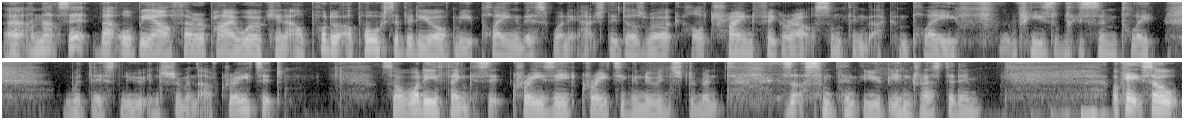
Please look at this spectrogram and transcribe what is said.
Uh, and that's it. That will be our TherePi working. I'll put a, I'll post a video of me playing this when it actually does work. I'll try and figure out something that I can play reasonably simply with this new instrument that I've created. So what do you think? Is it crazy creating a new instrument? Is that something that you'd be interested in? Okay, so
